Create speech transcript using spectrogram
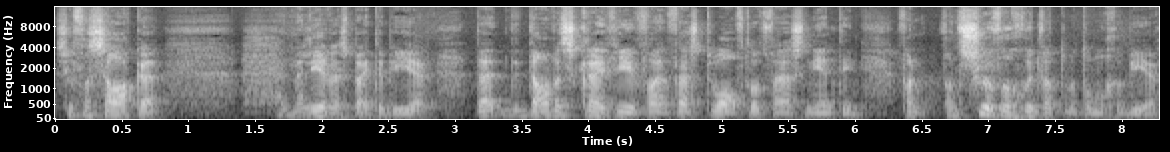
Soveel sake in my lewe is buite beheer. Dat Dawid skryf hier van vers 12 tot vers 19 van van soveel goed wat met hom gebeur.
